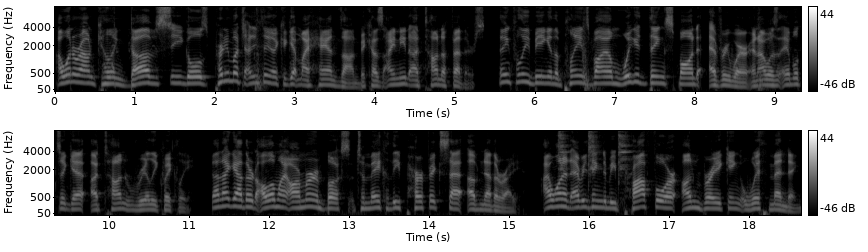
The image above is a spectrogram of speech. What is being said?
I went around killing doves, seagulls, pretty much anything I could get my hands on because I need a ton of feathers. Thankfully, being in the plains biome, wicked things spawned everywhere and I was able to get a ton really quickly. Then I gathered all of my armor and books to make the perfect set of netherite. I wanted everything to be Prot 4 unbreaking with mending.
